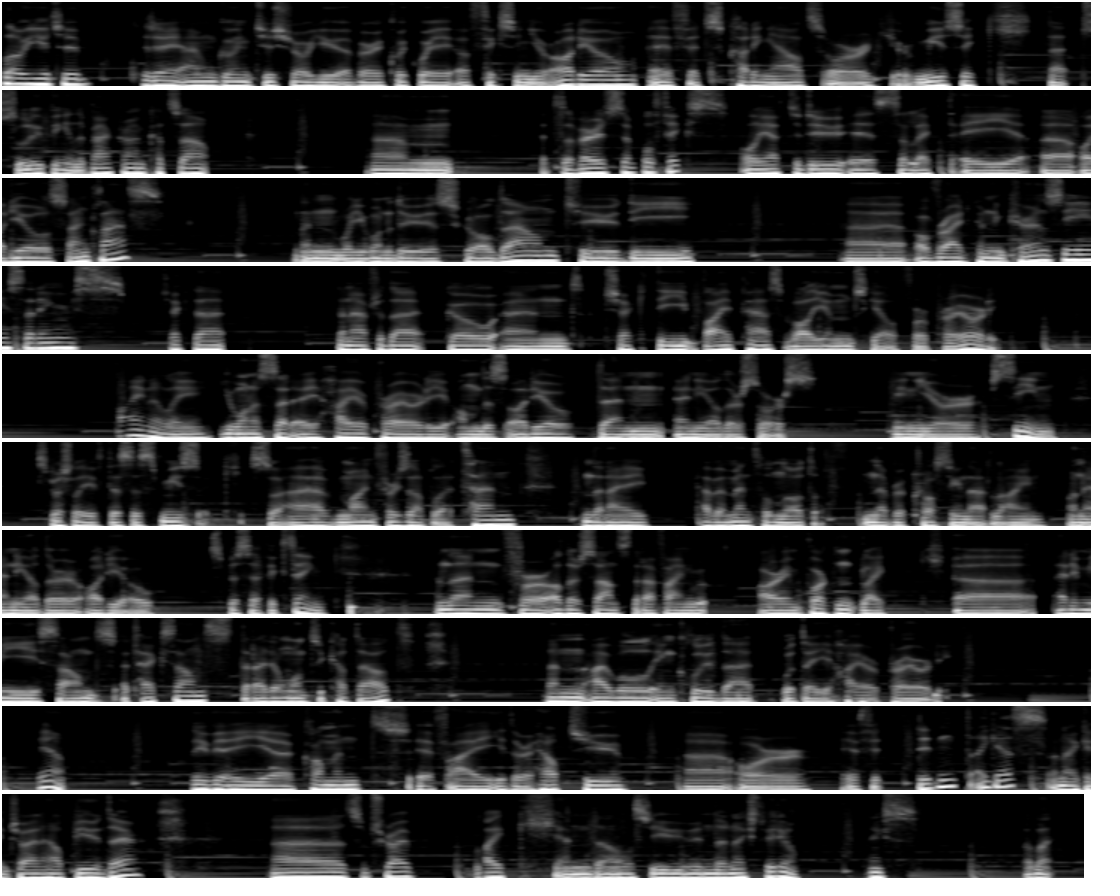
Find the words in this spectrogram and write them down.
Hello YouTube. Today I'm going to show you a very quick way of fixing your audio if it's cutting out or your music that's looping in the background cuts out. Um, it's a very simple fix. All you have to do is select a uh, audio sound class. Then what you want to do is scroll down to the uh, override concurrency settings. Check that. Then after that, go and check the bypass volume scale for priority. Finally, you want to set a higher priority on this audio than any other source in your scene, especially if this is music. So I have mine, for example, at 10, and then I have a mental note of never crossing that line on any other audio specific thing. And then for other sounds that I find are important, like uh, enemy sounds, attack sounds that I don't want to cut out, then I will include that with a higher priority. Yeah. Leave a uh, comment if I either helped you uh, or if it didn't, I guess, and I can try and help you there. Uh, subscribe, like, and I'll see you in the next video. Thanks. Bye bye.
